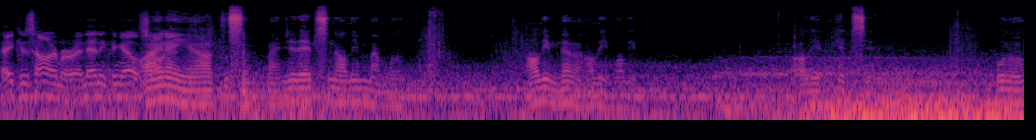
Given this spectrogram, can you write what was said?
Take his armor and anything else Aynen ya haklısın. Bence de hepsini alayım ben bunun. Alayım değil mi? Alayım alayım. Alayım hepsi. Bunu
